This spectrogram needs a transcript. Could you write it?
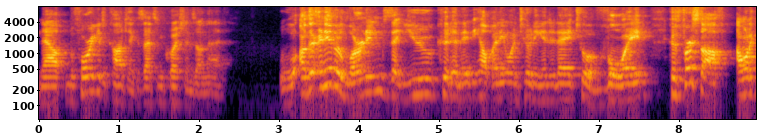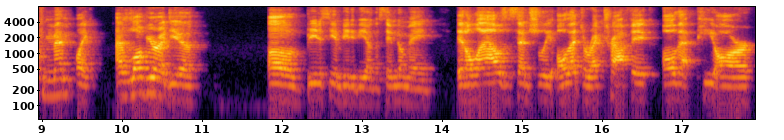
Now, before we get to content, because I have some questions on that, are there any other learnings that you could maybe help anyone tuning in today to avoid? Because first off, I want to commend, like, I love your idea of B2C and B2B on the same domain. It allows essentially all that direct traffic, all that PR,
